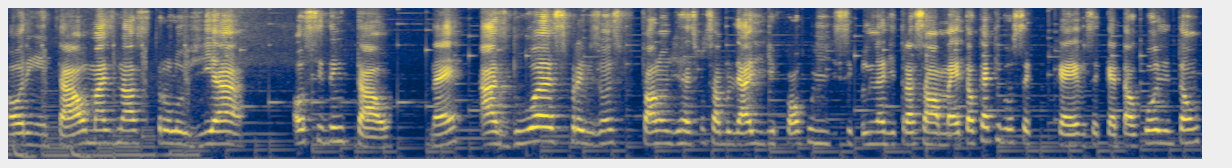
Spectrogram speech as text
oriental, mas na astrologia ocidental né? As duas previsões falam de responsabilidade, de foco, de disciplina, de traçar uma meta. O que é que você quer? Você quer tal coisa? Então,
